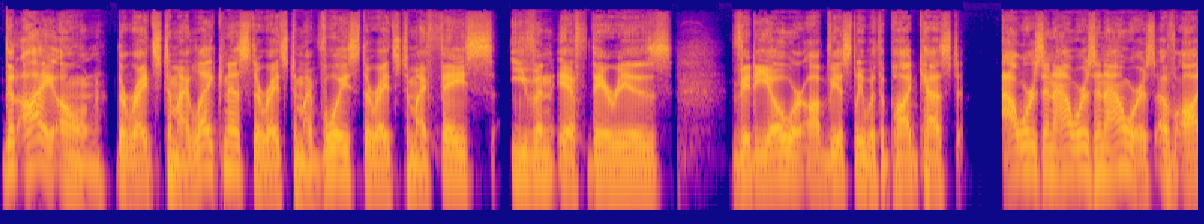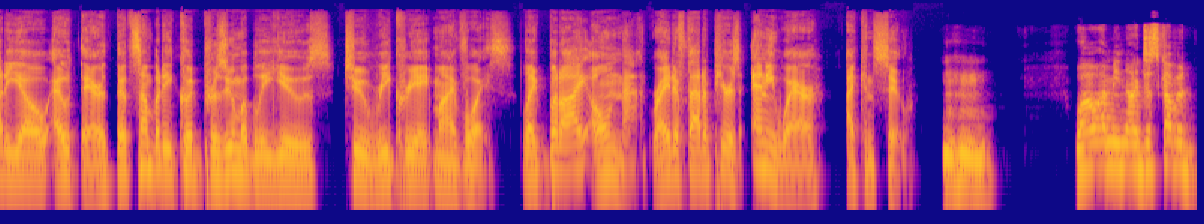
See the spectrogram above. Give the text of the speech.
that I own the rights to my likeness, the rights to my voice, the rights to my face, even if there is video or obviously with a podcast, hours and hours and hours of audio out there that somebody could presumably use to recreate my voice. Like, but I own that, right? If that appears anywhere, I can sue. Mm-hmm. Well, I mean, I discovered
